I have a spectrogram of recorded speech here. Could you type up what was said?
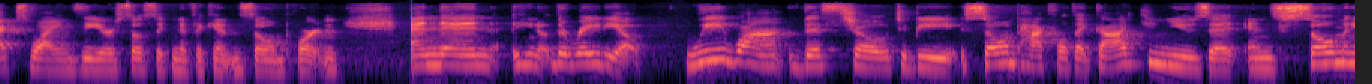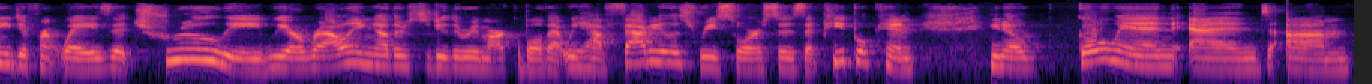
X, Y, and Z are so significant and so important. And then, you know, the radio. We want this show to be so impactful that God can use it in so many different ways that truly we are rallying others to do the remarkable, that we have fabulous resources, that people can, you know, go in and um,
